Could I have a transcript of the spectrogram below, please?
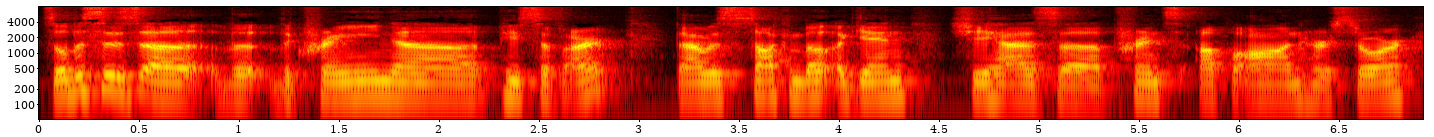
So this is the, the Crane piece of art that I was talking about. Again, she has prints up on her store.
